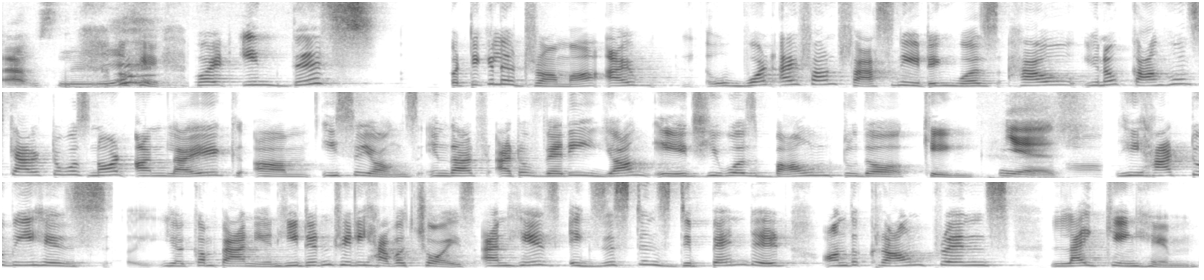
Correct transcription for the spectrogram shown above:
absolutely. okay but in this particular drama, I what I found fascinating was how you know Kang Hoon's character was not unlike um, Lee Se-young's in that at a very young age he was bound to the king. Yes. He had to be his you know, companion. He didn't really have a choice, and his existence depended on the crown prince liking him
